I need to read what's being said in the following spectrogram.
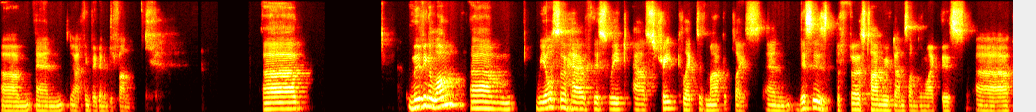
um, and you know, I think they're going to be fun. Uh, moving along, um, we also have this week our Street Collective Marketplace, and this is the first time we've done something like this. Uh,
